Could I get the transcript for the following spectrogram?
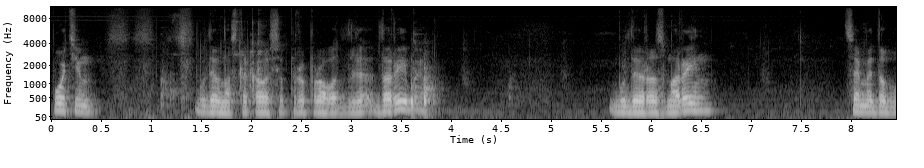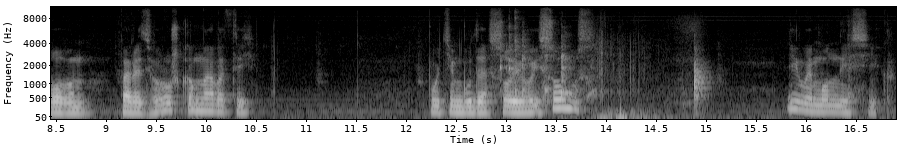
Потім буде у нас така ось приправа для, до риби. Буде розмарин. Це ми додамо перець горошком мелитий. Потім буде соєвий соус. і лимонний сік.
